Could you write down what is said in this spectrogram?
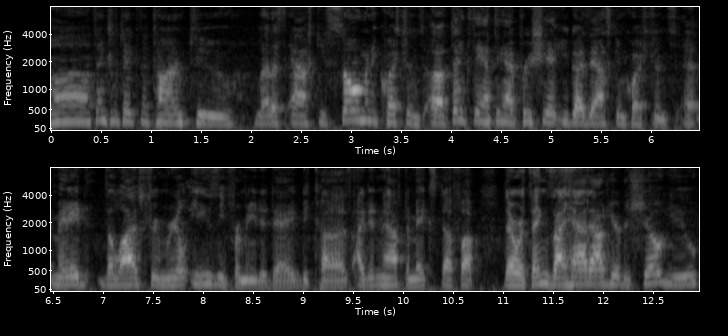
Uh, thanks for taking the time to let us ask you so many questions. Uh, thanks, Anthony. I appreciate you guys asking questions. It made the live stream real easy for me today because I didn't have to make stuff up. There were things I had out here to show you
